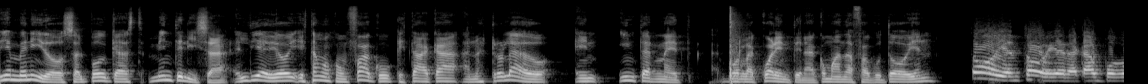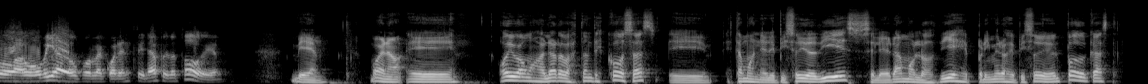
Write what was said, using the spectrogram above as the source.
Bienvenidos al podcast Menteliza. El día de hoy estamos con Facu, que está acá a nuestro lado en internet por la cuarentena. ¿Cómo anda Facu? ¿Todo bien? Todo bien, todo bien. Acá un poco agobiado por la cuarentena, pero todo bien. Bien. Bueno, eh, hoy vamos a hablar de bastantes cosas. Eh, estamos en el episodio 10, celebramos los 10 primeros episodios del podcast.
